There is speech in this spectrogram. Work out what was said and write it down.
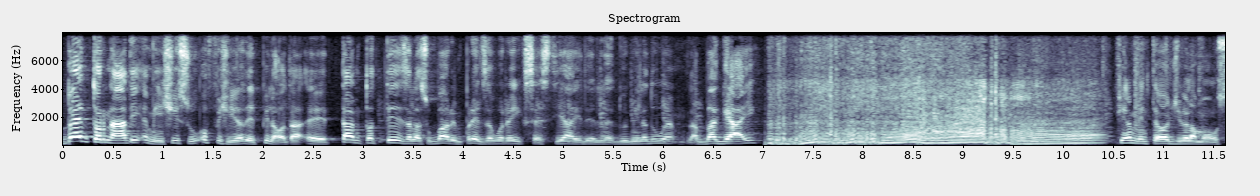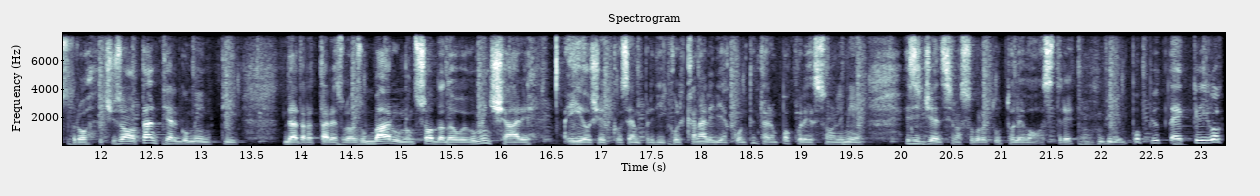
Bentornati amici su Officina del Pilota, eh, tanto attesa la Subaru Impreza WRX STI del 2002, la Bagai. Finalmente oggi ve la mostro. Ci sono tanti argomenti da trattare sulla Subaru, non so da dove cominciare e io cerco sempre di, col canale di accontentare un po' quelle che sono le mie esigenze ma soprattutto le vostre. Un video un po' più tecnico,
